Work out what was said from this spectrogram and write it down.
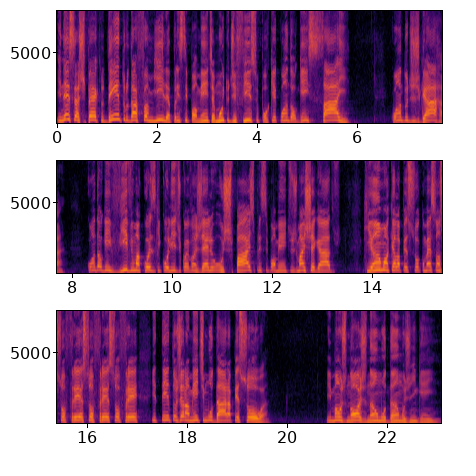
E nesse aspecto, dentro da família principalmente, é muito difícil, porque quando alguém sai, quando desgarra, quando alguém vive uma coisa que colide com o evangelho, os pais, principalmente, os mais chegados, que amam aquela pessoa, começam a sofrer, sofrer, sofrer e tentam geralmente mudar a pessoa. Irmãos, nós não mudamos ninguém.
